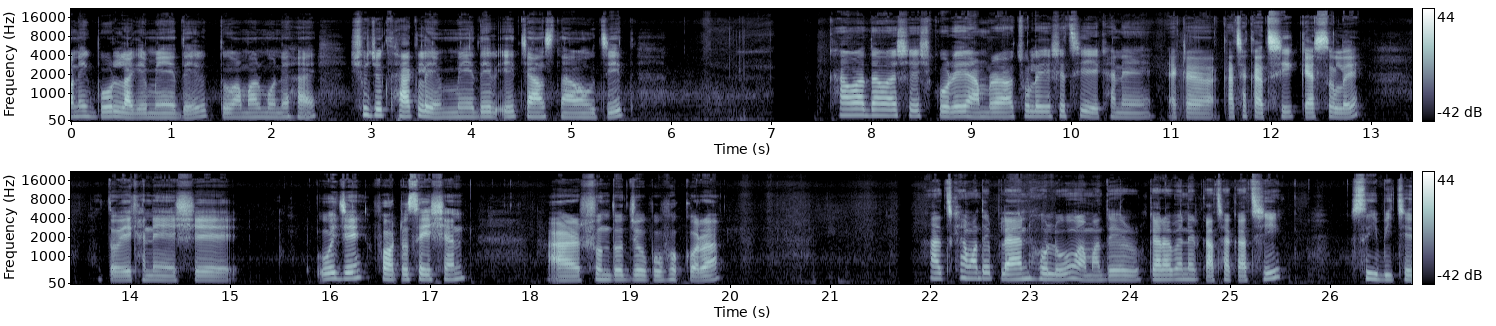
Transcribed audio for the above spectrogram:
অনেক বোর লাগে মেয়েদের। তো আমার মনে হয় সুযোগ থাকলে মেয়েদের এই চান্স নেওয়া উচিত। খাওয়া দাওয়া শেষ করে আমরা চলে এসেছি এখানে একটা কাছাকাছি ক্যাসলে। তো এখানে এসে ওই যে ফটো সেশন আর সৌন্দর্য উপভোগ করা। আজকে আমাদের প্ল্যান হলো আমাদের ক্যারাভ্যানের কাছাকাছি সি বিচে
